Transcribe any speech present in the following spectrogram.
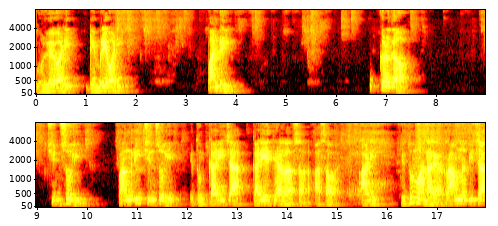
घोळवेवाडी डेंबरेवाडी पांढरी उक्कळगाव चिंचोली पांगरी चिंचोली येथून कारीच्या कारी येथे आला असा असावा. आणि तिथून वाहणाऱ्या राम नदीच्या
